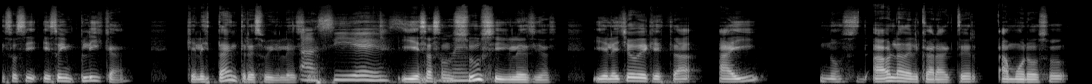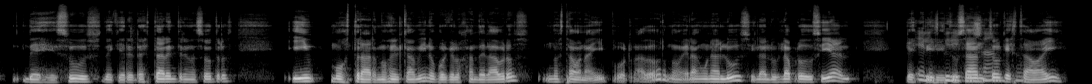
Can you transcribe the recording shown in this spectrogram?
eso sí, eso implica que Él está entre su iglesia. Así es. Y esas son Amén. sus iglesias. Y el hecho de que está ahí nos habla del carácter amoroso de Jesús, de querer estar entre nosotros y mostrarnos el camino, porque los candelabros no estaban ahí por adorno, eran una luz y la luz la producía el, Espíritu Santo, Santo. que estaba ahí,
